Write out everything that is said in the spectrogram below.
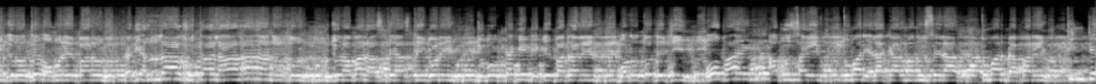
হজরতে অমরে পারো যদি আল্লাহ হুজুর আমার আস্তে আস্তে করে যুবকটাকে ডেকে পাঠালেন, বলো তো দেখি, ও ভাই আবু সাইদ, তোমার এলাকার মানুষেরা তোমার ব্যাপারে তিনটে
